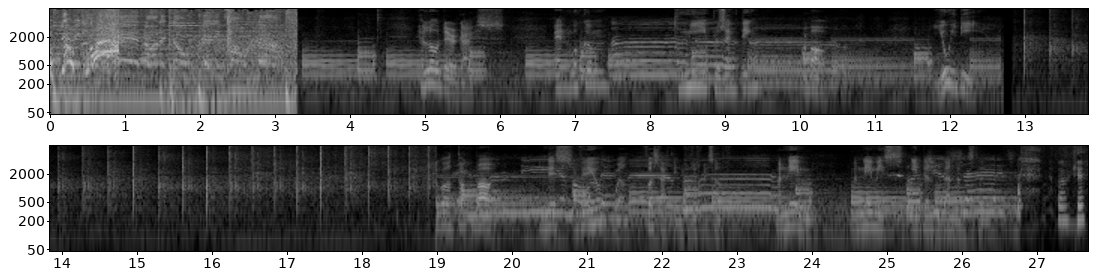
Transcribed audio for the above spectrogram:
Yo, yo! Hello there guys and welcome to me presenting about UED. I'm going to talk about in this video, well first I have to introduce myself. My name, my name is Aiden Udan Dunstan. Okay.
